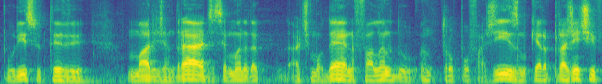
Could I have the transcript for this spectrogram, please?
por isso teve Mário de Andrade, Semana da Arte Moderna, falando do antropofagismo, que era para a gente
